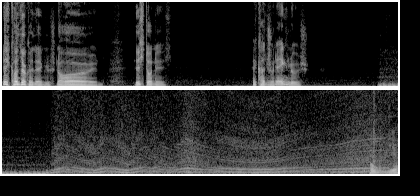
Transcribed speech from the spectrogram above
Ich kann ja kein Englisch. Nein. Ich doch nicht. Wer kann schon Englisch? Oh yeah.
